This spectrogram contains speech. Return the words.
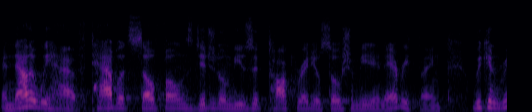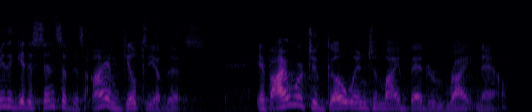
and now that we have tablets, cell phones, digital music, talk radio, social media, and everything, we can really get a sense of this. I am guilty of this. If I were to go into my bedroom right now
